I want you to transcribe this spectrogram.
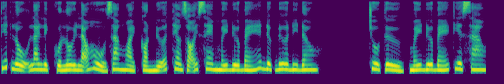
tiết lộ lai lịch của lôi lão hổ ra ngoài còn nữa theo dõi xem mấy đứa bé được đưa đi đâu. Chủ tử, mấy đứa bé kia sao?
